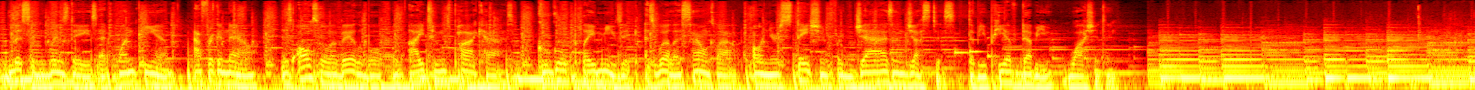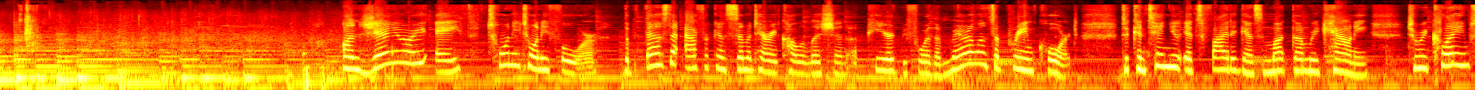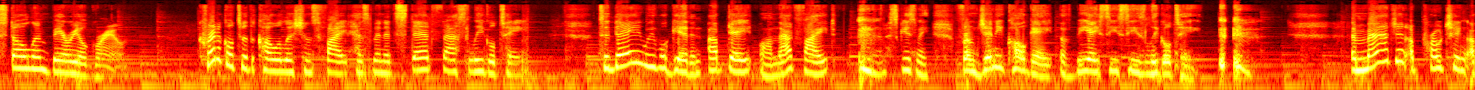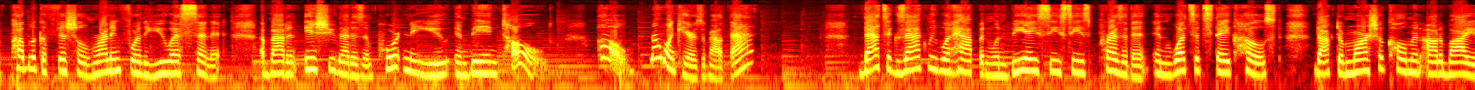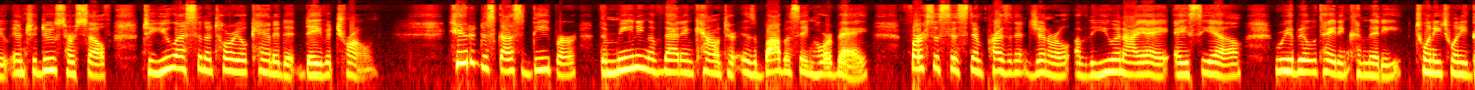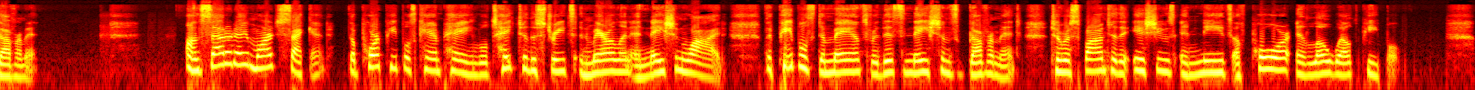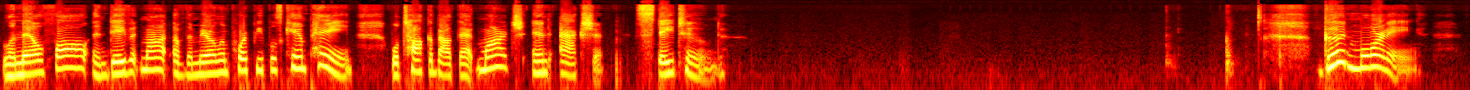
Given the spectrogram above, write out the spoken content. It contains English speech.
Listen Wednesdays at 1 p.m. Africa Now is also available on iTunes Podcast, Google Play Music, as well as SoundCloud on your station for jazz and justice, WPFW, Washington. On January 8th, 2024, the Bethesda African Cemetery Coalition appeared before the Maryland Supreme Court to continue its fight against Montgomery County to reclaim stolen burial ground. Critical to the coalition's fight has been its steadfast legal team. Today, we will get an update on that fight, excuse me, from Jenny Colgate of BACC's legal team. Imagine approaching a public official running for the U.S. Senate about an issue that is important to you and being told, oh, no one cares about that. That's exactly what happened when BACC's president and What's at Stake host, Dr. Marsha Coleman Adebayo, introduced herself to U.S. senatorial candidate David Trone. Here to discuss deeper the meaning of that encounter is Baba Senghor Baye, First Assistant President General of the UNIA ACL Rehabilitating Committee 2020 Government. On Saturday, March 2nd, the Poor People's Campaign will take to the streets in Maryland and nationwide the people's demands for this nation's government to respond to the issues and needs of poor and low wealth people. Linnell Fall and David Mott of the Maryland Poor People's Campaign will talk about that march and action. Stay tuned. Good morning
